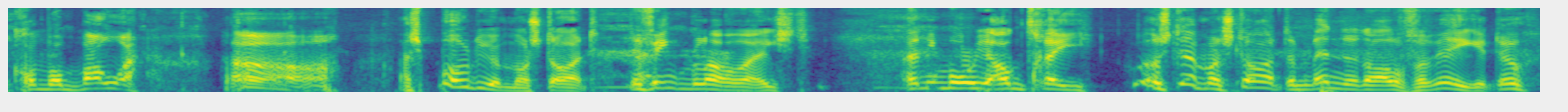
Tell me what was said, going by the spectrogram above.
kom maar bouwen. Oh, als podium maar staat. Dat vind ik belangrijkst. En die mooie entree. Als dat maar staat, dan ben je er halverwege, toch?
